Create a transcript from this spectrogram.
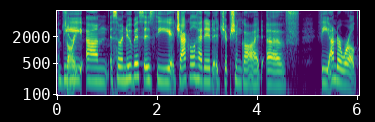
The Sorry? um so Anubis is the jackal-headed Egyptian god of the underworld.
